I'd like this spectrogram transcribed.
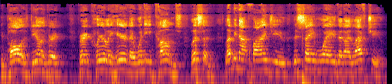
And Paul is dealing very, very clearly here that when he comes, listen, let me not find you the same way that I left you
